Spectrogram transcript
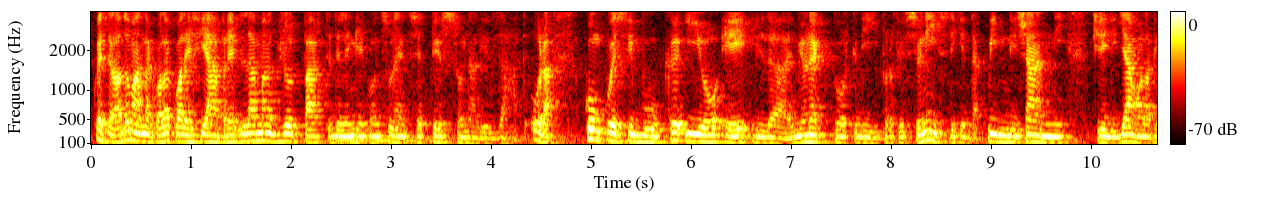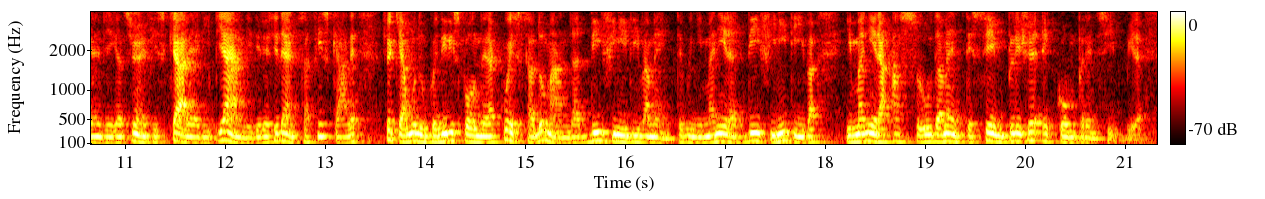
questa è la domanda con la quale si apre la maggior parte delle mie consulenze personalizzate. Ora, con questi ebook io e il, il, mio network di professionisti che da 15 anni ci dedichiamo alla pianificazione fiscale e ai piani di residenza fiscale, cerchiamo dunque di rispondere a questa domanda definitivamente, quindi in maniera definitiva, in maniera assolutamente semplice e comprensibile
